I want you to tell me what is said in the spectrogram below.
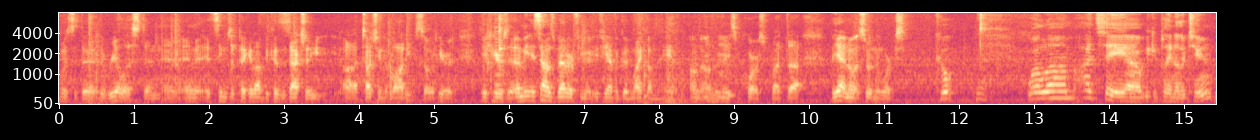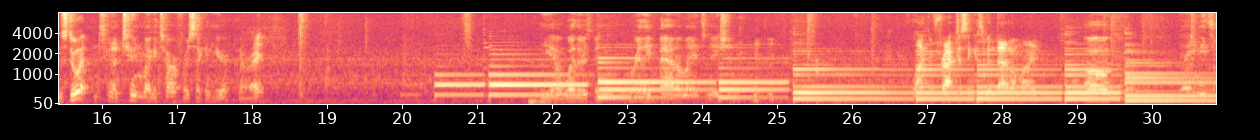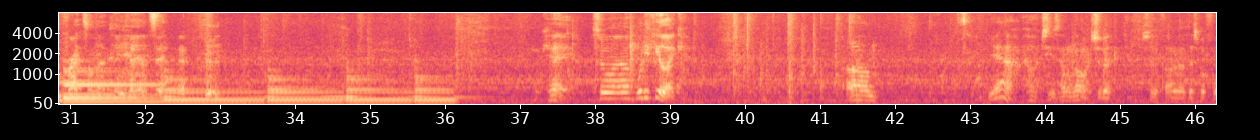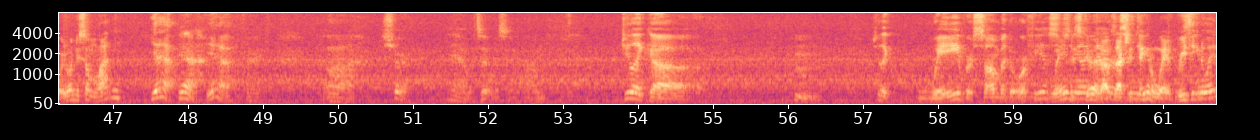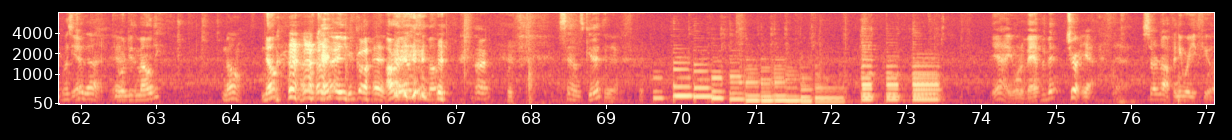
what is it the the realist, and, and, and it seems to pick it up because it's actually uh, touching the body, so it hear it hears it. I mean, it sounds better if you if you have a good mic on the hand, on, on the Mhm. bass, of course. But uh, but yeah, no, it certainly works. Cool. Well, um, I'd say uh, we could play another tune. Let's do it. I'm just going to tune my guitar for a second here. All right. The uh, weather's been really bad on my intonation. Lack of practicing has been bad on mine. Oh, yeah, you need some frets on that thing, yeah, man. That's it. okay, so uh, what do you feel like? Um. Yeah. Oh, jeez. I don't know. I should have should have thought about this before. You want to do something Latin? Yeah. Yeah. Yeah. Uh. Sure. Yeah. What's it? What's it? Um. Do you like, uh, hmm. Do you like Wave or Samba de Orpheus? Wave is like good. I was actually thinking of Wave. Were you thinking of Wave? Let's Yeah? do that. You want to do the melody? No. No? okay. you go ahead. All right, I'll do the melody. All right. Sounds good. Yeah. Sure. Yeah. Start it off anywhere you feel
